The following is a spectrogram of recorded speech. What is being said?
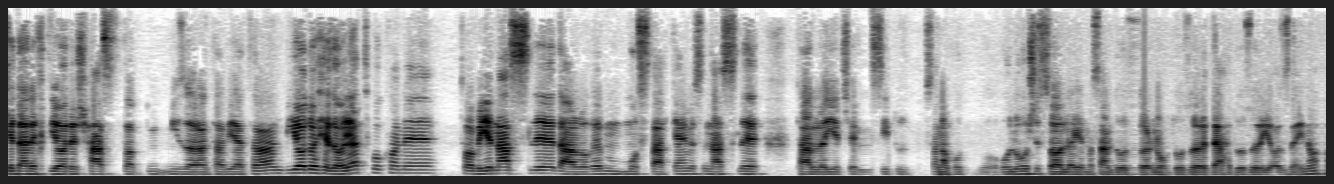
که در اختیارش هست و می‌ذارن طبیعتا بیاد و هدایت بکنه تا به یه نسل در واقع مستحکم مثل نسل طلایی چلسی تو مثلا هلوش سال مثلا 2009 2010 2011 اینا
